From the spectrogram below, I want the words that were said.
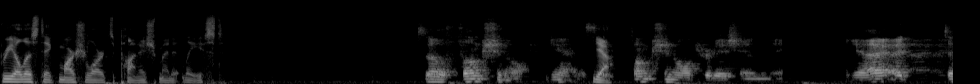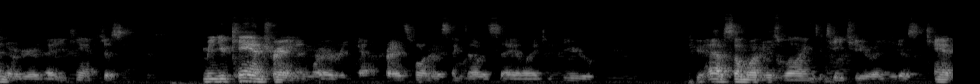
realistic martial arts punishment at least. So functional, yeah, yeah, functional tradition. Yeah, I, I tend to agree with that. You can't just, I mean, you can train in whatever you have, right? It's one of those things I would say, like if you if you have someone who's willing to teach you and you just can't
